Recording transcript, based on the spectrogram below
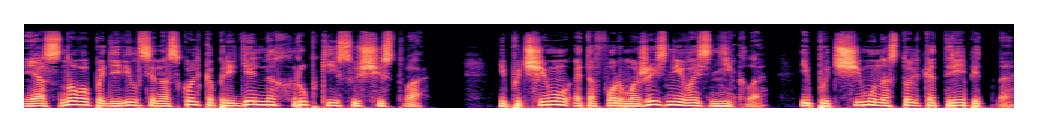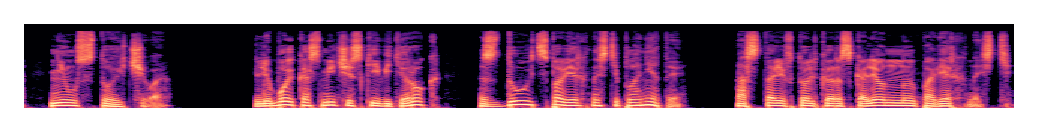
я снова подивился, насколько предельно хрупкие существа, и почему эта форма жизни возникла, и почему настолько трепетно, неустойчиво. Любой космический ветерок сдует с поверхности планеты, оставив только раскаленную поверхность,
